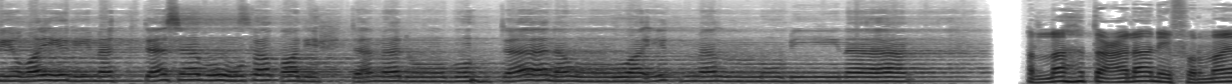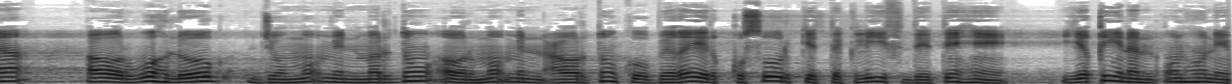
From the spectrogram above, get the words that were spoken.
بغير ما اكتسبوا فقد احتملوا بهتانا وإثما مبينا اللہ تعالی نے فرمایا، اور وہ لوگ جو مؤمن مردوں اور مؤمن عورتوں کو بغیر قصور کے تکلیف دیتے ہیں، یقیناً انہوں نے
